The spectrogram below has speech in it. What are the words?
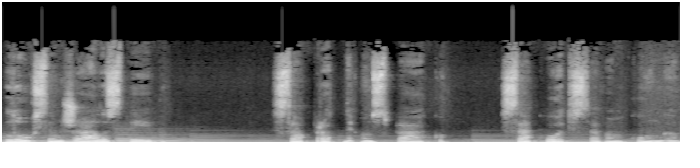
Lūksim žēlastību, sapratni un spēku sekot savam kungam.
